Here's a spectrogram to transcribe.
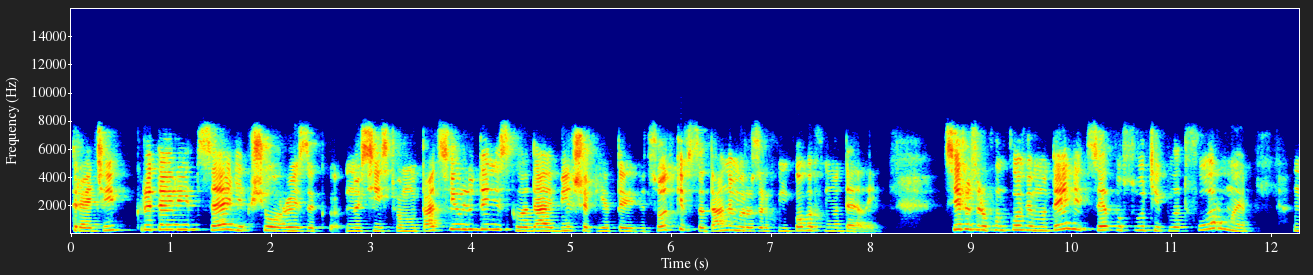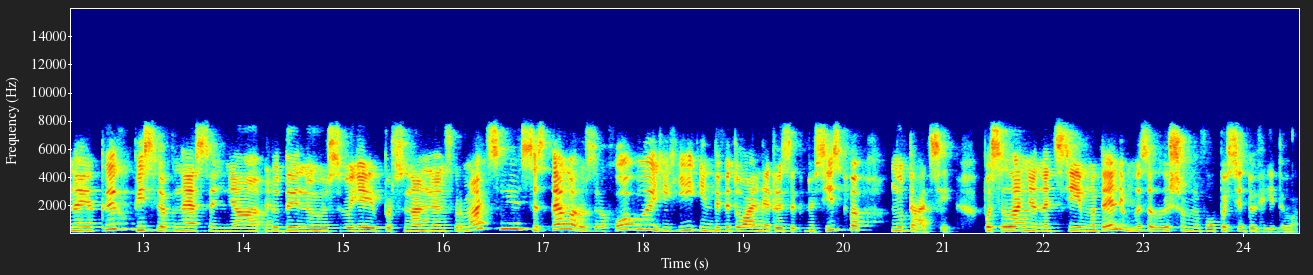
Третій критерій це якщо ризик носійства мутації у людині складає більше 5% за даними розрахункових моделей. Ці розрахункові моделі це по суті платформи, на яких після внесення людиною своєї персональної інформації система розраховує її індивідуальний ризик носійства мутацій. Посилання на ці моделі ми залишимо в описі до відео.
